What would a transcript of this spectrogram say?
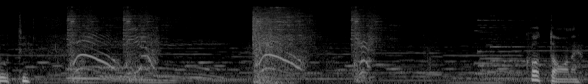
Distrutti. Cottone.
